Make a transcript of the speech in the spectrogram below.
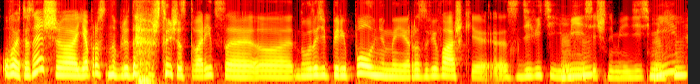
Ой, ты знаешь, э, я просто наблюдаю, что сейчас творится, э, ну вот эти переполненные развивашки э, с девятимесячными детьми.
